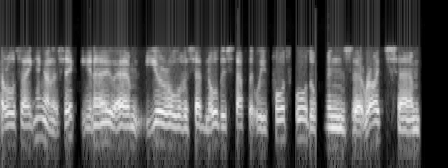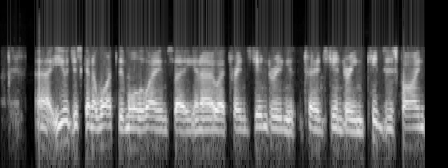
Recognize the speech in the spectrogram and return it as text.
are all saying, hang on a sec, you know, um, you're all of a sudden all this stuff that we've fought for, the women's uh, rights, um, uh, you're just going to wipe them all away and say, you know, uh, transgendering transgendering kids is fine.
